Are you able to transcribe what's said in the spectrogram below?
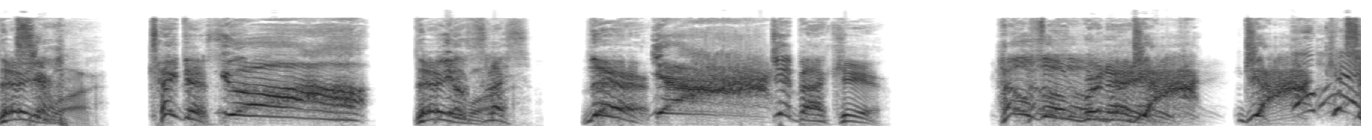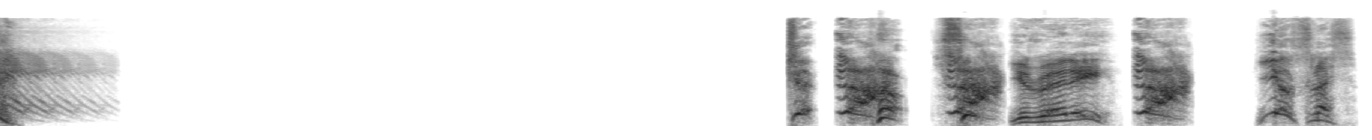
There you are! Take this! There you Useless! There! Get back here! Hellzone grenade! Okay! You ready? Useless!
